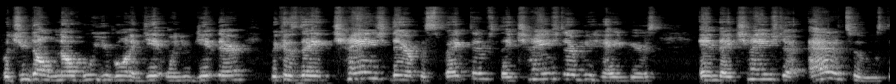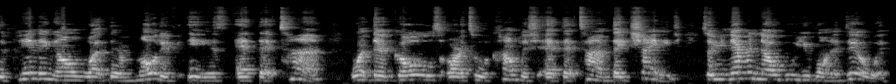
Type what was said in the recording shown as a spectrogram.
but you don't know who you're going to get when you get there because they change their perspectives, they change their behaviors, and they change their attitudes depending on what their motive is at that time what their goals are to accomplish at that time. They change. So you never know who you're going to deal with.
